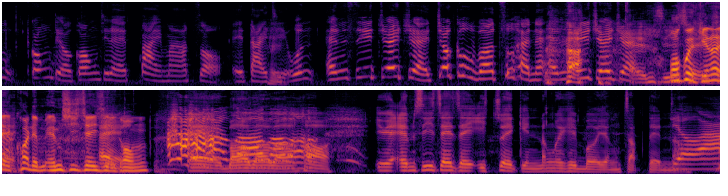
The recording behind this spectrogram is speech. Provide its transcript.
都讲着讲即个拜妈祖的代志，阮 MC JJ 足久无出现的 MC JJ，我过今日快点 MC JJ 讲，哎，无无无，吼，因为 MC JJ 伊最近拢会去无用十点啦，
